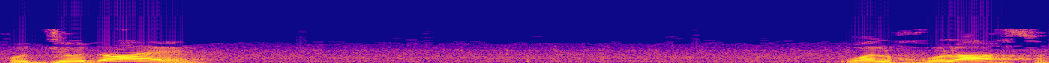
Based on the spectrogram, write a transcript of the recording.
خود جداه والخلاصه.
